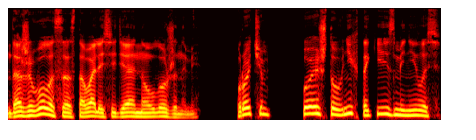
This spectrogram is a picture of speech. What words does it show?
Даже волосы оставались идеально уложенными. Впрочем, кое-что в них таки изменилось.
